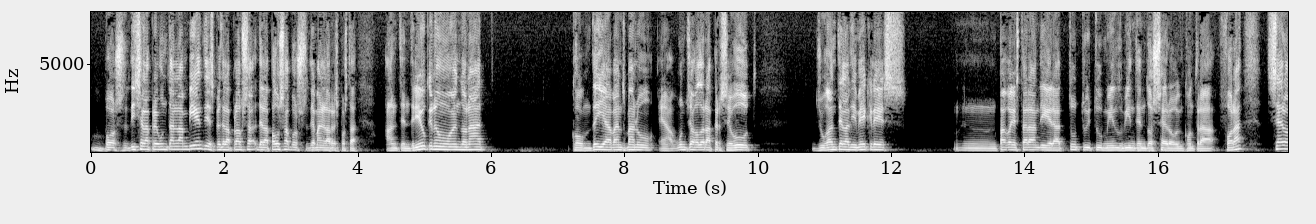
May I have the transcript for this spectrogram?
vos deixa la pregunta en l'ambient i després de la, pausa, de la pausa vos demana la resposta. Entendríeu que en un moment donat, com deia abans Manu, en algun jugador apercebut, jugant-te-la dimecres, mm, Paco i Estaran diguera tu, tu i tu, minut 20 en 2-0 en contra fora. 0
